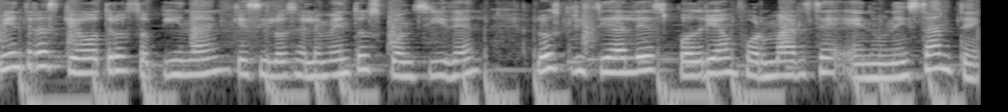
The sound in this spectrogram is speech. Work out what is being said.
mientras que otros opinan que si los elementos coinciden, los cristales podrían formarse en un instante.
